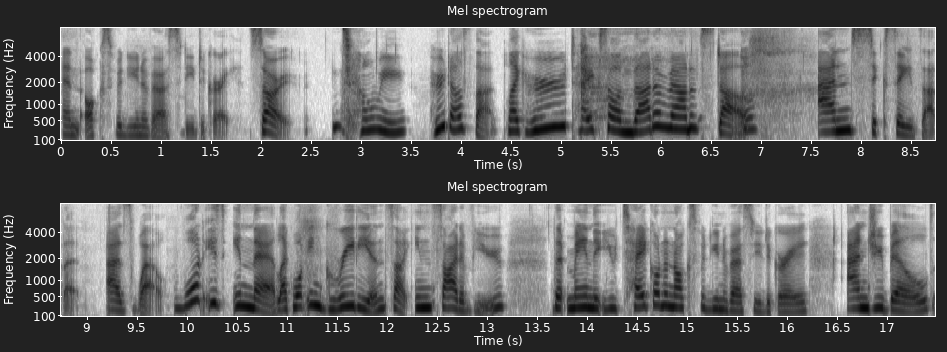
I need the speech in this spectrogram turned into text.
an Oxford University degree. So tell me, who does that? Like, who takes on that amount of stuff and succeeds at it as well? What is in there? Like, what ingredients are inside of you that mean that you take on an Oxford University degree and you build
